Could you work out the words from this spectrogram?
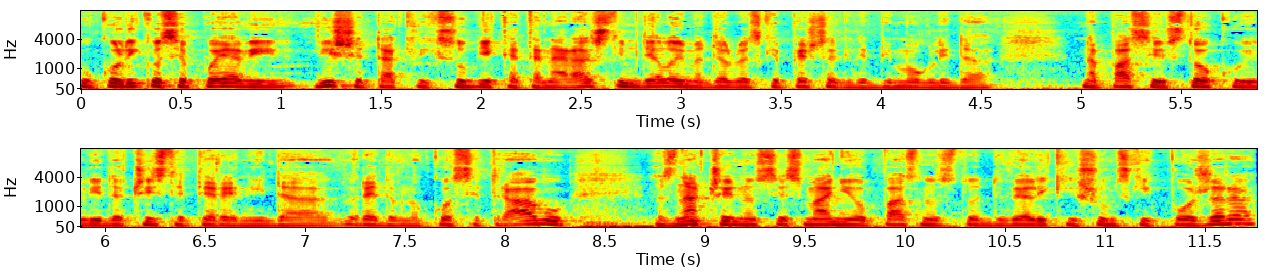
ukoliko se pojavi više takvih subjekata na različitim delovima Delvetske peštare gde bi mogli da napasaju stoku ili da čiste teren i da redovno kose travu, značajno se smanjuje opasnost od velikih šumskih požara,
